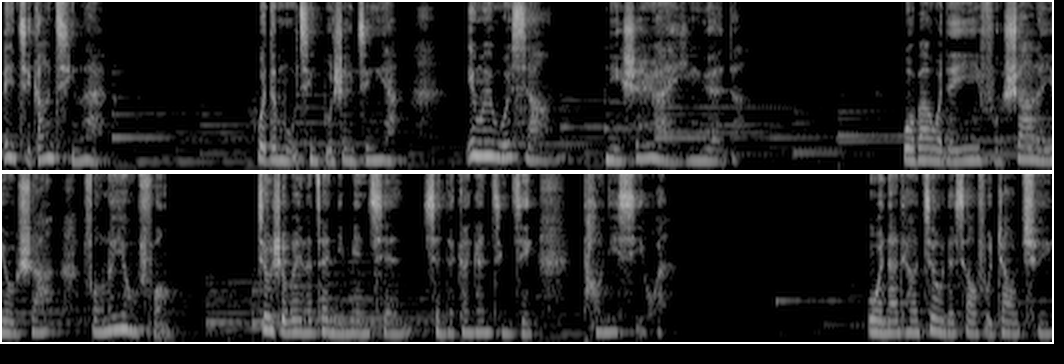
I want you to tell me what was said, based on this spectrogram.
练起钢琴来了。我的母亲不胜惊讶，因为我想你是热爱音乐的。我把我的衣服刷了又刷，缝了又缝。就是为了在你面前显得干干净净，讨你喜欢。我那条旧的校服罩裙，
